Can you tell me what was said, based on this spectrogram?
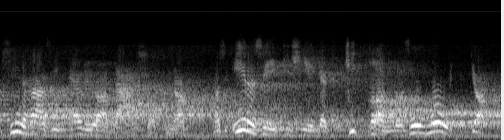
a színházi előadásoknak az érzékiséget csiklandozó módja,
